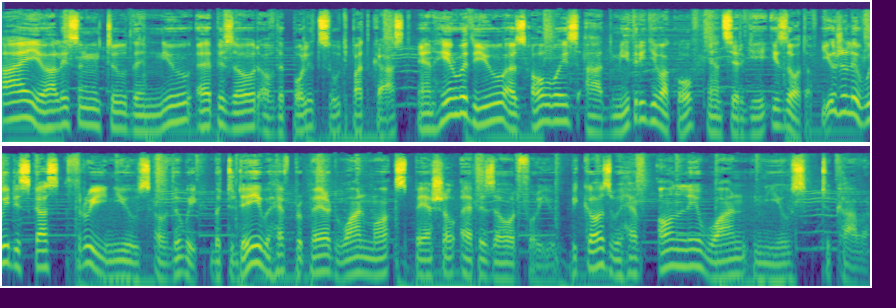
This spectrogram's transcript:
Hi, you are listening to the new episode of the Politsut podcast, and here with you, as always, are Dmitry Divakov and Sergei Izotov. Usually, we discuss three news of the week, but today we have prepared one more special episode for you because we have only one news to cover.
